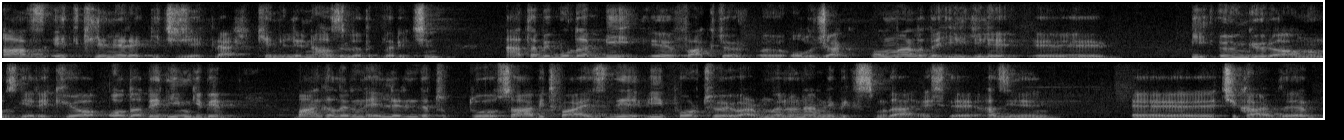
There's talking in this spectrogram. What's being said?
az etkilenerek geçecekler kendilerini hazırladıkları için. Ha, tabii burada bir e, faktör e, olacak. Onlarla da ilgili e, bir öngörü almamız gerekiyor. O da dediğim gibi bankaların ellerinde tuttuğu sabit faizli bir portföy var. Bunların önemli bir kısmı da işte hazinenin e, çıkardığı.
